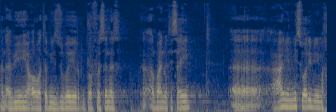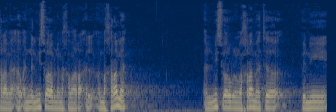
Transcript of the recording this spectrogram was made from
عن أبيه عروة بن الزبير متوفى سنة 94 آه، عن المسور بن مخرمة أو أن المسور بن مخرمة المسور بن مخرمة بن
